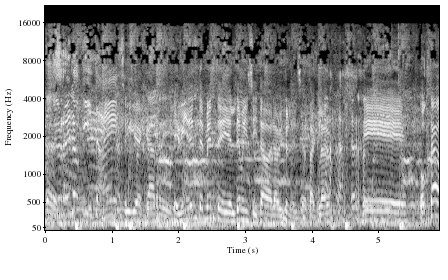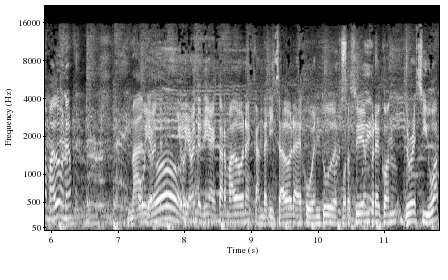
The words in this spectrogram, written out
Estoy re loquita, ¿eh? Sigue Harry. evidentemente el tema incitaba a la violencia, está claro. Eh, octava Madonna. Obviamente, y obviamente tenía que estar Madonna, escandalizadora de juventudes por siempre, con Dress You Up,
